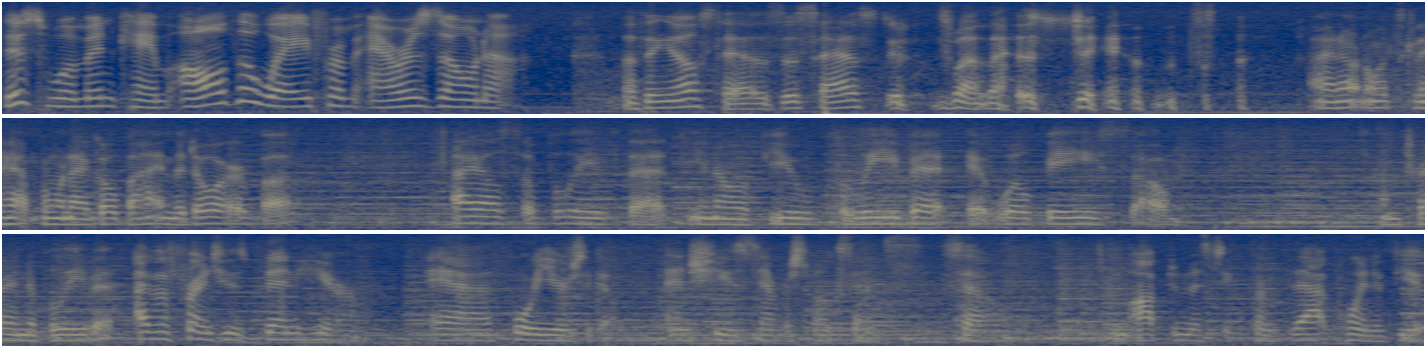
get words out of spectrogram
This woman came all the way from Arizona. Nothing else has. This has to. It's my last chance. I don't know what's going to happen when I go behind the door, but I also believe that, you know, if you believe it, it will be, so I'm trying to believe it. I have a friend who's been here uh, four years ago, and she's never smoked since, so I'm optimistic from that point of view.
